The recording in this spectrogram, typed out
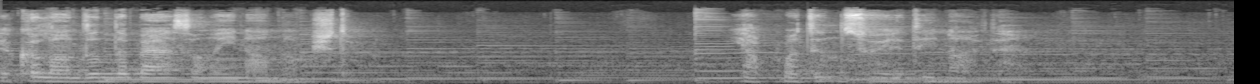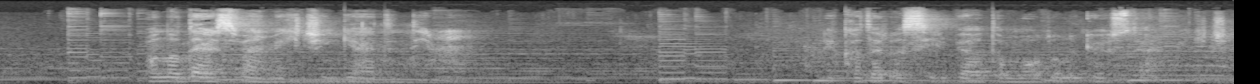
Yakalandığında ben sana inanmamıştım. Yapmadığını söylediğin halde. Bana ders vermek için geldin değil mi? Ne kadar asil bir adam olduğunu göstermek için.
